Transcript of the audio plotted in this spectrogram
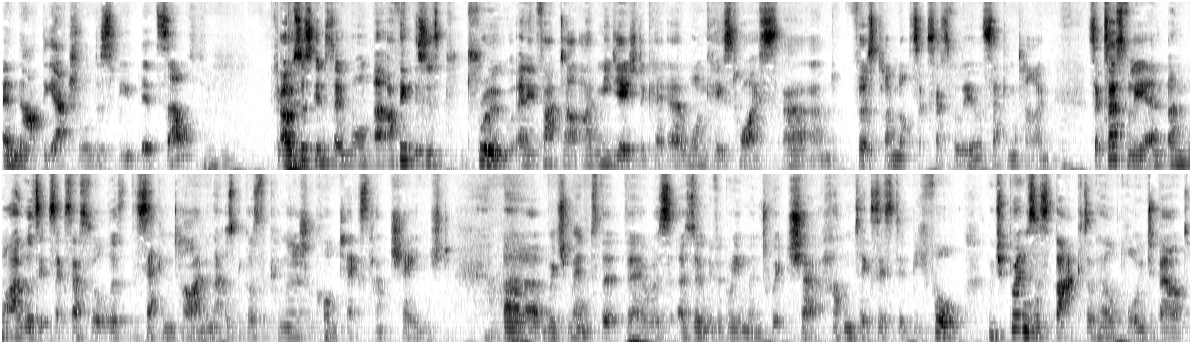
and not the actual dispute itself. Mm-hmm. I was just going to say one. I think this is true, and in fact, I, I mediated a, uh, one case twice, uh, and first time not successfully, and the second time successfully. And, and why was it successful the, the second time? And that was because the commercial context had changed, uh, which meant that there was a zone of agreement which uh, hadn't existed before. Which brings us back to the whole point about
